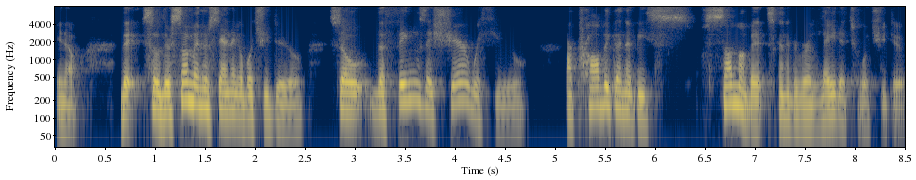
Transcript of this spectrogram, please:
you know. They, so there's some understanding of what you do. So the things they share with you are probably going to be some of it's going to be related to what you do,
